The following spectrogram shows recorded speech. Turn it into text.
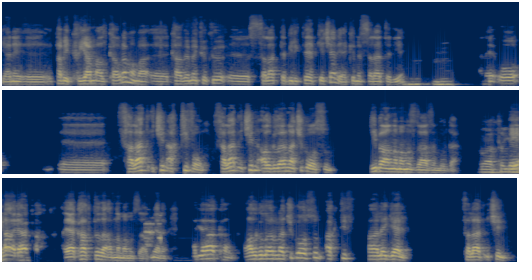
yani e, tabii kıyam alt kavram ama e, KVM kökü e, salatla birlikte hep geçer ya, ekimiz salatı diye. hı hı. Hani o e, salat için aktif ol. Salat için algıların açık olsun gibi anlamamız lazım burada. Salata Veya ayağa kalk. Ayağa kalktı da anlamamız lazım. Yani ayağa kalk. Algıların açık olsun. Aktif hale gel. Salat için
